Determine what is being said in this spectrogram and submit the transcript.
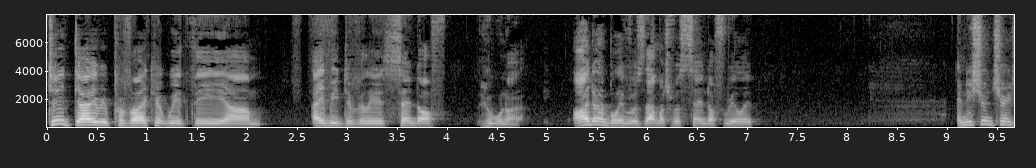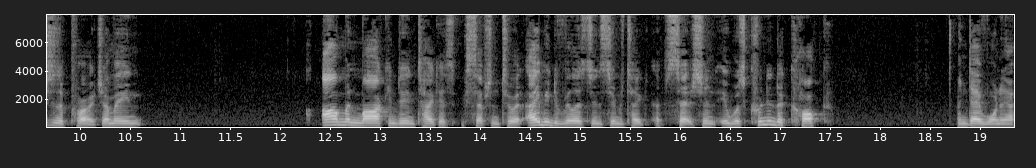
did Davey provoke it with the um, AB de Villiers send off? Who will know? I don't believe it was that much of a send off, really. And he shouldn't change his approach. I mean, Aiden Markram didn't take exception to it. AB de Villiers didn't seem to take exception. It was Quinton de Kock and Dave Warner.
